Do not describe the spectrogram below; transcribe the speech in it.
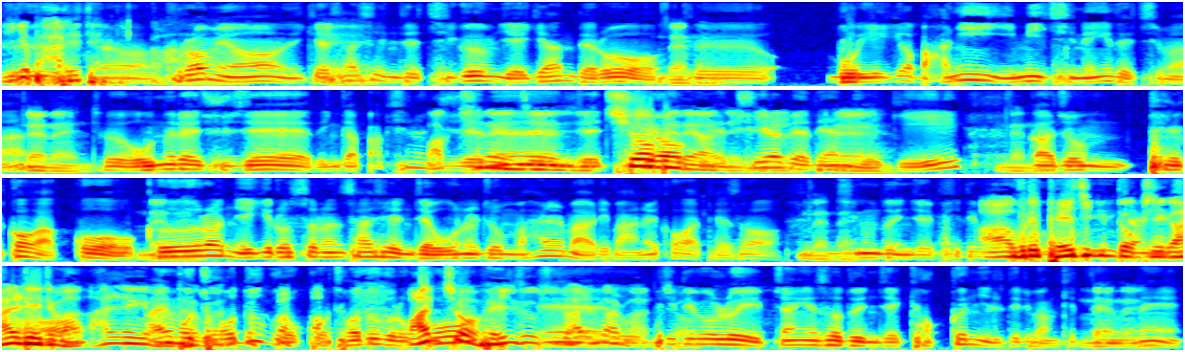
이게 그, 말이 됩니까? 어, 그러면 이게 예. 사실 이제 지금 얘기한 대로 네네. 그 뭐 얘기가 많이 이미 진행이 됐지만 네네. 그 오늘의 주제 그러니까 빡치는 빡치는 주제는 이제 취업에 취업, 대한 예. 취업에 대한 네. 얘기가. 좀 될 것 같고 네네. 그런 얘기로서는 사실 이제 오늘 좀 할 말이 많을 것 같아서 네네. 지금도 이제 피디 아 우리 베이징덕 씨가 할 일이 많- 할 얘기 아니 뭐? 저도 그렇고 저도 그렇고 많죠. 베이징덕 씨도 할말뭐 많죠. PD블루의 입장에서도 이제 겪은 일들이 많기. 때문에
